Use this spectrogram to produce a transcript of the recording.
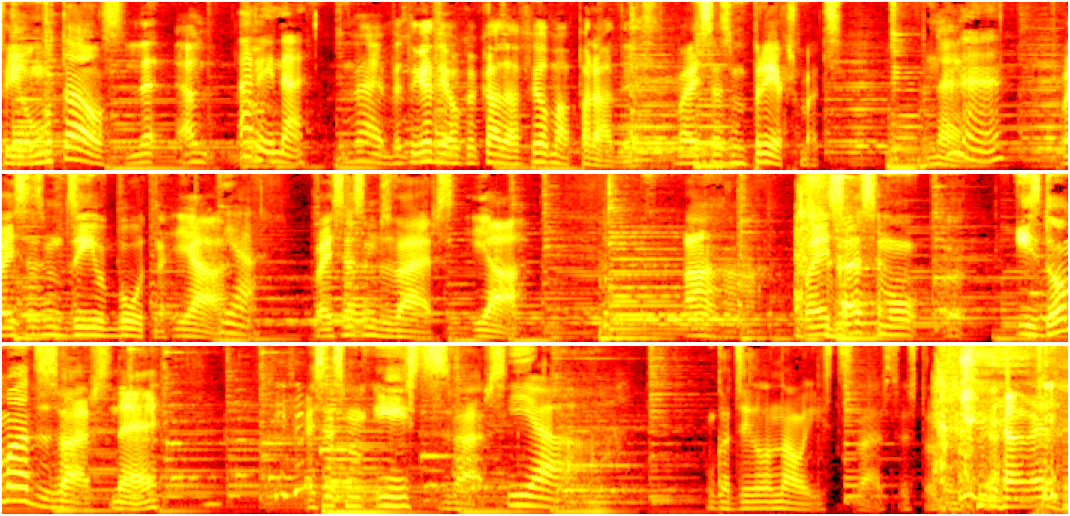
Filmu tēls, Nē. an- Arī nē. Nē, bet gan jau ka kādā filmā parādījās. vai es esmu priekšmets, Nē. Nē. vai es esmu dzīva būtne, Jā. Jā. Vai es esmu zvērs. Jā. Aha. Vai es esmu uh, izdomāts zvērs? Nē. Es esmu īsts zvērs. Jā. Godzilla nav īsts zvērs. jūs to zināt.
